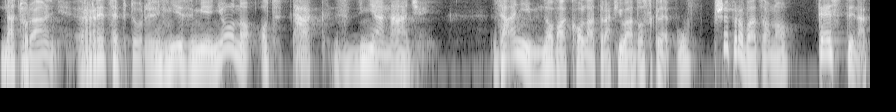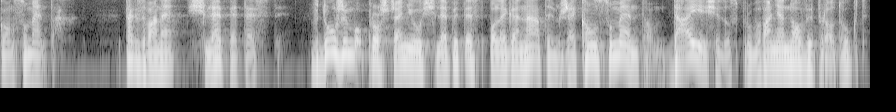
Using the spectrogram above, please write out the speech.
Naturalnie receptury nie zmieniono od tak z dnia na dzień. Zanim nowa kola trafiła do sklepów, przeprowadzono testy na konsumentach. Tak zwane ślepe testy. W dużym uproszczeniu ślepy test polega na tym, że konsumentom daje się do spróbowania nowy produkt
